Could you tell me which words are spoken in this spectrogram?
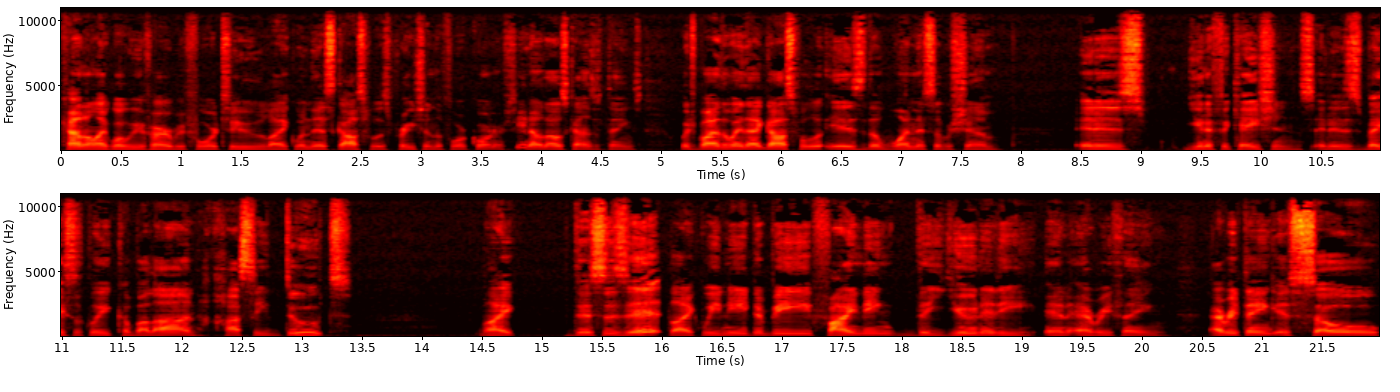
Kind of like what we've heard before too, like when this gospel is preached in the four corners, you know, those kinds of things. Which, by the way, that gospel is the oneness of Hashem it is unifications. It is basically Kabbalah and Hasidut. Like, this is it. Like, we need to be finding the unity in everything. Everything is so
